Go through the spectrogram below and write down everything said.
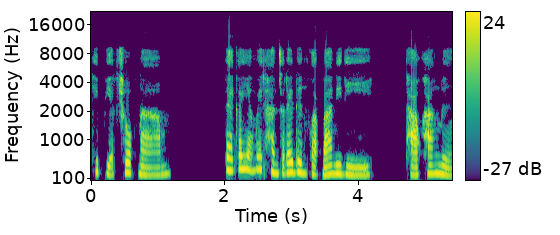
ที่เปียกโชกน้ำ แต่ก็ยังไม่ทันจะได้เดินกลับบ้านดีๆ เท้าข้างหนึ่ง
